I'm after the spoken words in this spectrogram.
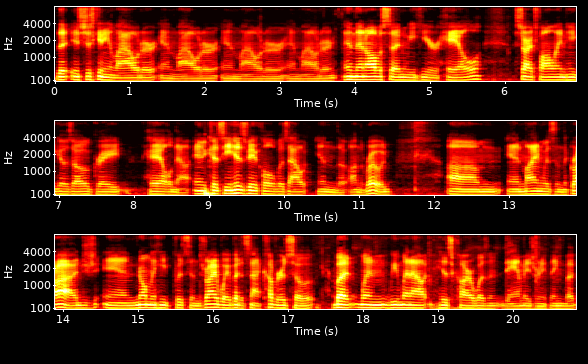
the, it's just getting louder and louder and louder and louder. And then all of a sudden we hear hail starts falling. He goes, "Oh, great, hail now!" And because he his vehicle was out in the on the road, um, and mine was in the garage. And normally he puts in the driveway, but it's not covered. So, but when we went out, his car wasn't damaged or anything. But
